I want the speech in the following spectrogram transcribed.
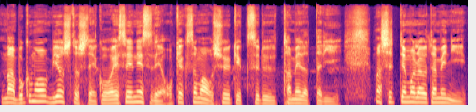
まあ僕も美容師としてこう SNS でお客様を集客するためだったり、まあ知ってもらうために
